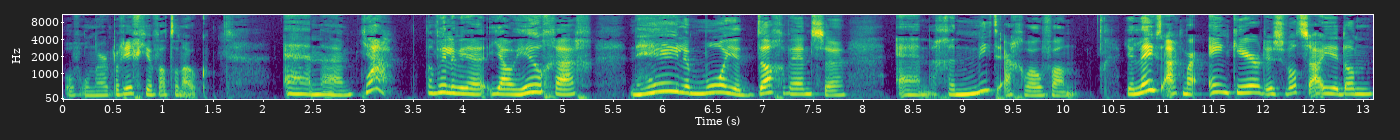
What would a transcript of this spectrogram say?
of onder het berichtje wat dan ook. En uh, ja, dan willen we jou heel graag een hele mooie dag wensen. En geniet er gewoon van. Je leeft eigenlijk maar één keer. Dus wat zou je dan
